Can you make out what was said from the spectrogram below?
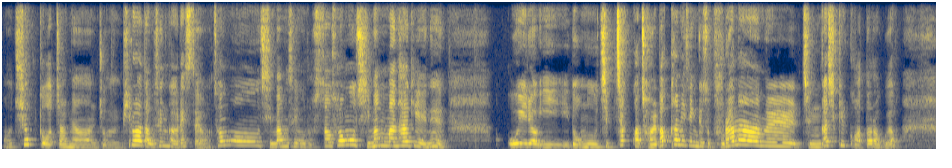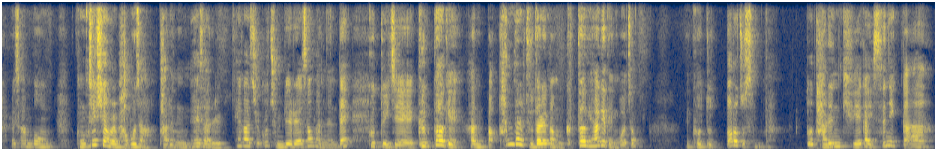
어, 취업도 어쩌면 좀 필요하다고 생각을 했어요. 성우 지망생으로서 성우 지망만 하기에는 오히려 이 너무 집착과 절박함이 생겨서 불안함을 증가시킬 것 같더라고요. 그래서 한번 공채 시험을 봐보자. 다른 회사를 해가지고 준비를 해서 봤는데 그것도 이제 급하게 한 막 한 달, 두 달간 급하게 하게 된 거죠. 그것도 떨어졌습니다. 또 다른 기회가 있으니까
